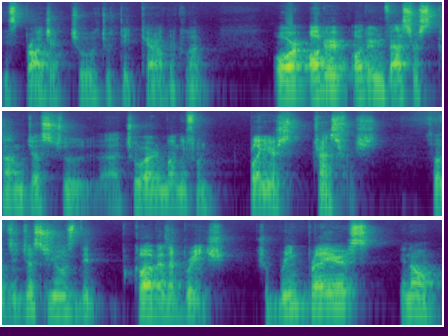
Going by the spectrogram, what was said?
this project to to take care of the club. Or other other investors come just to uh, to earn money from players transfers. So they just use the club as a bridge to bring players you know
